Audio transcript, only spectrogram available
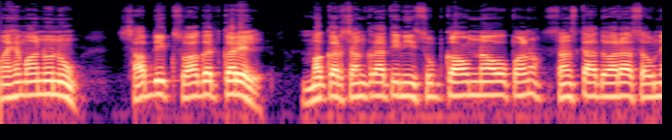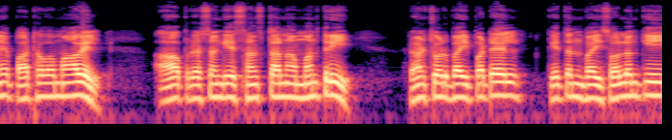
મહેમાનોનું શાબ્દિક સ્વાગત કરેલ મકર સંક્રાંતિની શુભકામનાઓ પણ સંસ્થા દ્વારા સૌને પાઠવવામાં આવેલ. આ પ્રસંગે સંસ્થાના મંત્રી રણછોડભાઈ પટેલ, કેતનભાઈ સોલંકી,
